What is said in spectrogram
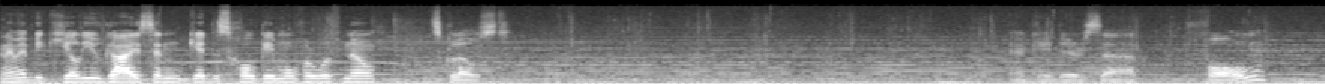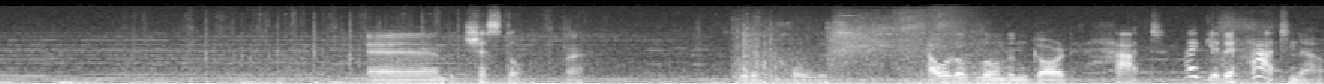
Can I maybe kill you guys and get this whole game over with? No, it's closed. Okay, there's a fall and a chesto. Ah, to hold it. Tower of London Guard hat. I get a hat now.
